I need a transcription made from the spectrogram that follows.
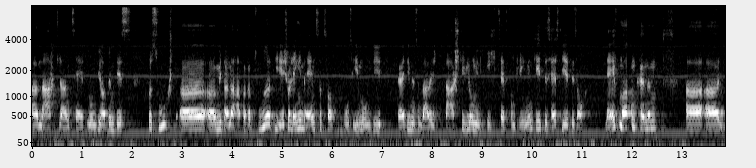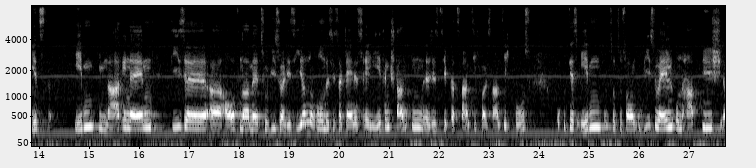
äh, Nachklangzeiten. Und ich habe eben das versucht äh, mit einer Apparatur, die eh schon länger im Einsatz habe, wo es eben um die dreidimensionale Darstellung in Echtzeit von Klängen geht. Das heißt, ich hätte es auch live machen können. Jetzt eben im Nachhinein diese äh, Aufnahme zu visualisieren und es ist ein kleines Relief entstanden. Es ist circa 20 mal 20 groß, das eben sozusagen visuell und haptisch äh,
